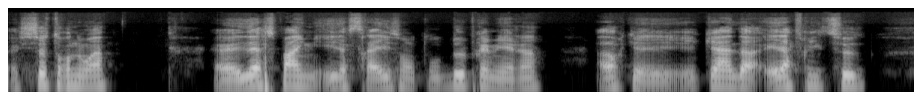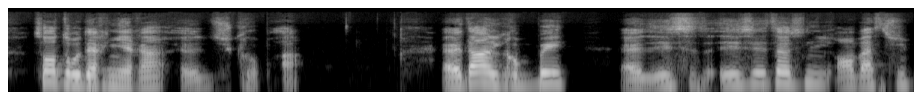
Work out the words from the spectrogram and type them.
euh, ce tournoi. Euh, L'Espagne et l'Australie sont aux deux premiers rangs, alors que le Canada et l'Afrique du Sud sont au dernier rang euh, du groupe A. dans le groupe B, les, États-Unis ont battu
